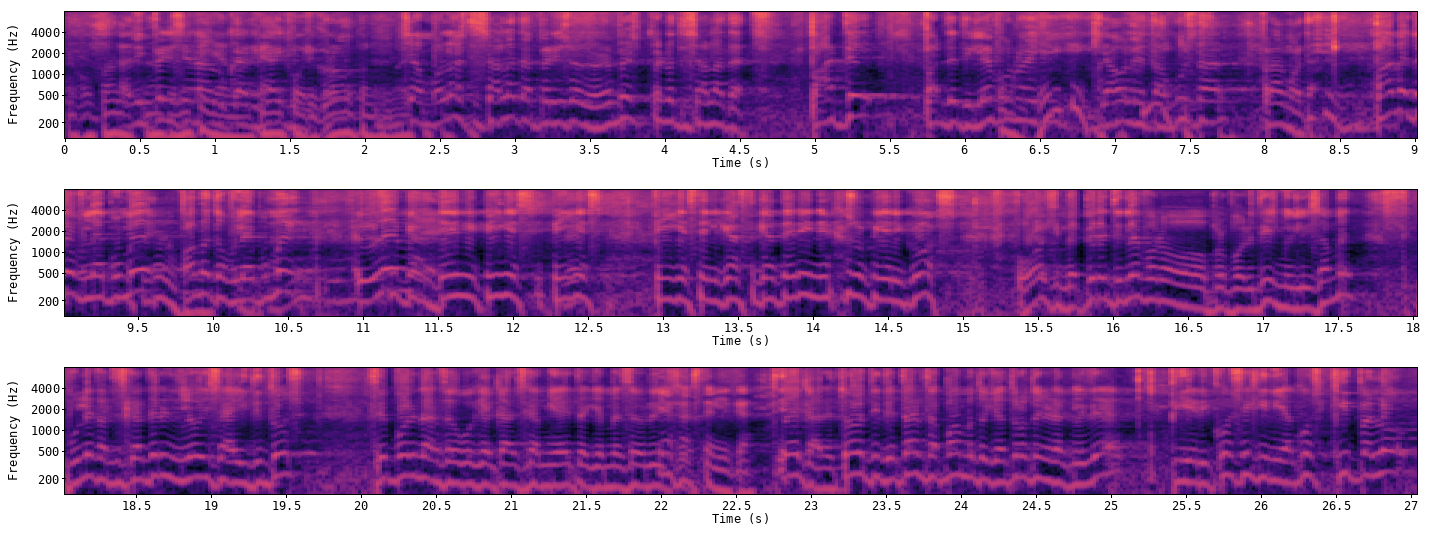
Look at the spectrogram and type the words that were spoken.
πάνω Δηλαδή σαν παίρνεις το ένα για να κάνει λουκανικάκι χορηγό μικρό με τον- και αμολάς τη σαλάτα περισσότερο. Εμπες, παίρνω τη σαλάτα. Πάτε, πάρτε τηλέφωνο, έχει για όλα τα γούστα πράγματα. Πάμε το βλέπουμε, πάμε το βλέπουμε. Στην Λέμε, Καντέμι πήγες, πήγες, πήγες τελικά στην Κατερίνη, έχασε ο Πιερικός. Όχι, με πήρε τηλέφωνο ο προπονητής, μιλήσαμε. Μου λέει θα της Κατερίνης, λέω είσαι αίτητος. Δεν μπορεί να έρθω εγώ και κάνεις καμιά ήττα και με θεωρείς. Και έχασε τελικά. Τι έκανε. Τώρα την Τετάρτη θα πάμε με τον γιατρό τον Ηρακλειδέα. Πιερικός εγγενειακό κύπελο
